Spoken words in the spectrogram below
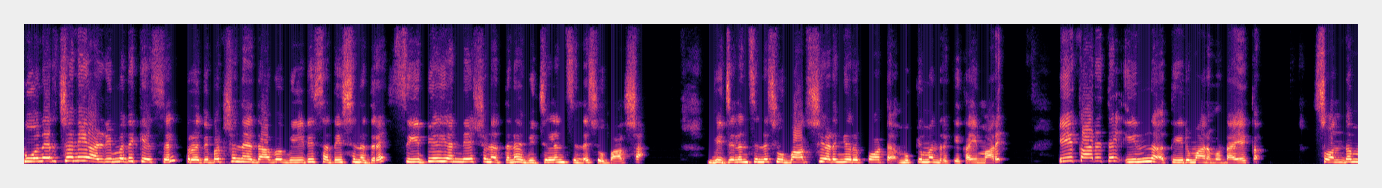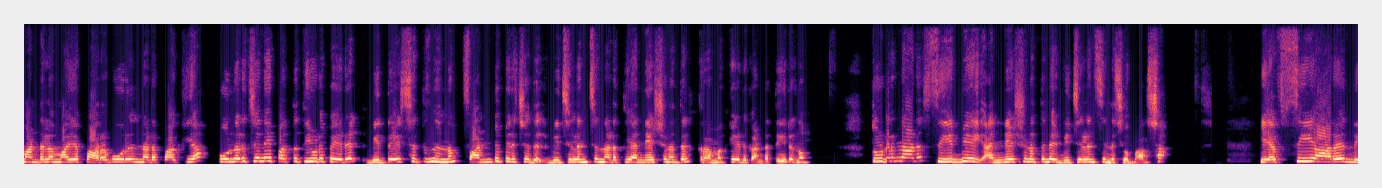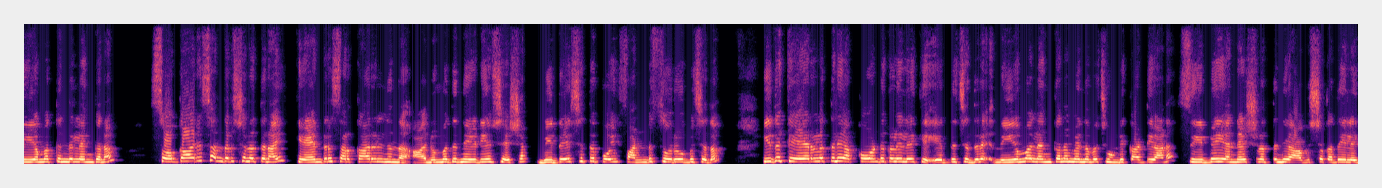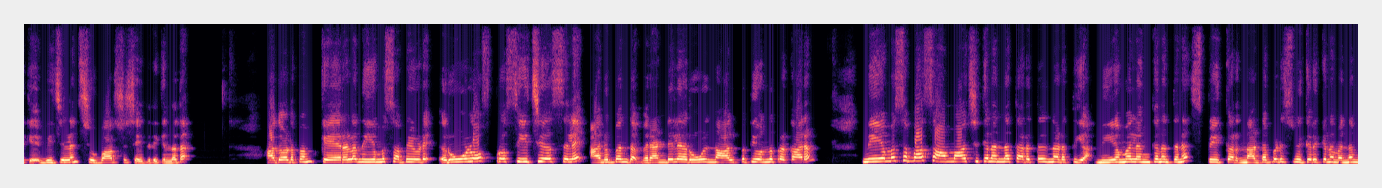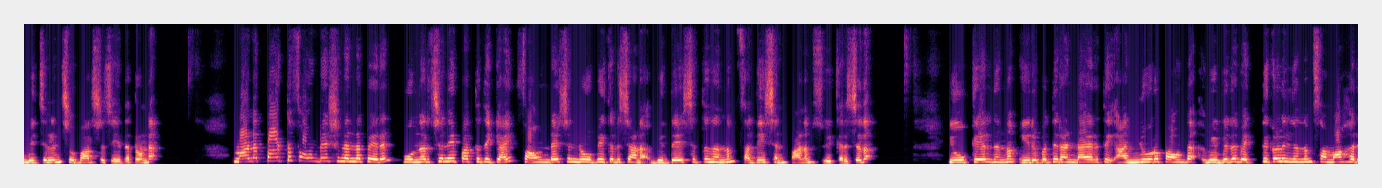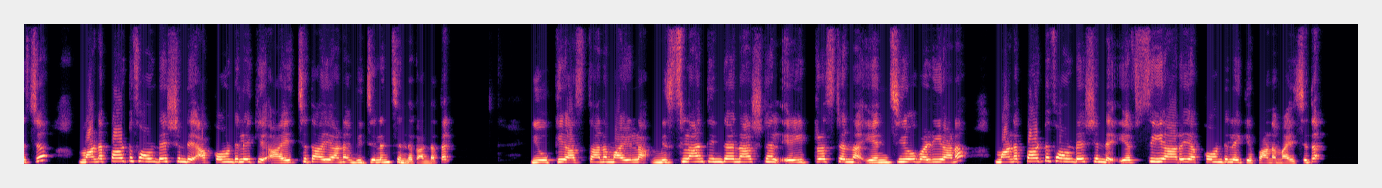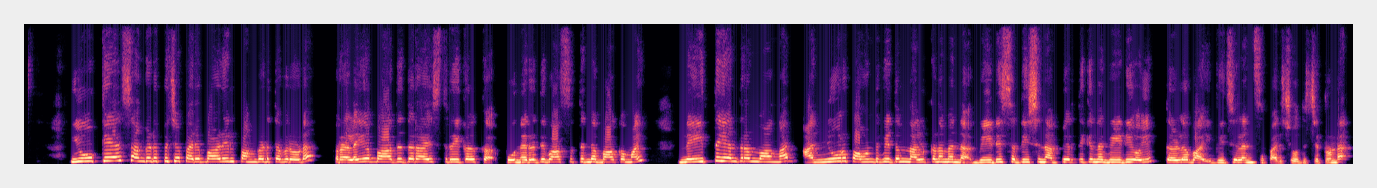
പുനർജനി അഴിമതി കേസിൽ പ്രതിപക്ഷ നേതാവ് വി ഡി സതീശനെതിരെ സി ബി ഐ അന്വേഷണത്തിന് വിജിലൻസിന്റെ ശുപാർശ. വിജിലൻസിന്റെ ശുപാർശയടങ്ങിയ റിപ്പോർട്ട് മുഖ്യമന്ത്രിക്ക് കൈമാറി. ഈ കാര്യത്തിൽ ഇന്ന് തീരുമാനമുണ്ടായേക്കാം. സ്വന്തം മണ്ഡലമായ പറവൂരിൽ നടപ്പാക്കിയ പുനർജനി പദ്ധതിയുടെ പേരിൽ വിദേശത്ത് നിന്നും ഫണ്ട് പിരിച്ചതിൽ വിജിലൻസ് നടത്തിയ അന്വേഷണത്തിൽ ക്രമക്കേട് കണ്ടെത്തിയിരുന്നു. തുടർന്നാണ് സി ബി ഐ അന്വേഷണത്തിന് വിജിലൻസിന്റെ ശുപാർശ. എഫ് സി ആർ എ നിയമത്തിന്റെ ലംഘനം സ്വകാര്യ സന്ദർശനത്തിനായി കേന്ദ്ര സർക്കാരിൽ നിന്ന് അനുമതി നേടിയ ശേഷം വിദേശത്ത് പോയി ഫണ്ട് സ്വരൂപിച്ചതും ഇത് കേരളത്തിലെ അക്കൗണ്ടുകളിലേക്ക് എത്തിച്ചതിലെ നിയമലംഘനം എന്നിവ ചൂണ്ടിക്കാട്ടിയാണ് സി ബി ഐ അന്വേഷണത്തിന്റെ ആവശ്യകതയിലേക്ക് വിജിലൻസ് ശുപാർശ ചെയ്തിരിക്കുന്നത്. അതോടൊപ്പം കേരള നിയമസഭയുടെ റൂൾ ഓഫ് പ്രൊസീജിയേഴ്സിലെ അനുബന്ധം രണ്ടിലെ റൂൾ നാൽപ്പത്തി ഒന്ന് പ്രകാരം നിയമസഭാ സാമാജികൻ എന്ന തരത്തിൽ നടത്തിയ നിയമലംഘനത്തിന് സ്പീക്കർ നടപടി സ്വീകരിക്കണമെന്നും വിജിലൻസ് ശുപാർശ ചെയ്തിട്ടുണ്ട്. മണപ്പാട്ട് ഫൗണ്ടേഷൻ എന്ന പേരിൽ പുനർജനി പദ്ധതിക്കായി ഫൗണ്ടേഷൻ രൂപീകരിച്ചാണ് വിദേശത്ത് നിന്നും സതീശൻ പണം സ്വീകരിച്ചത്. യു കെയിൽ നിന്നും ഇരുപത്തിരണ്ടായിരത്തി അഞ്ഞൂറ് പൗണ്ട് വിവിധ വ്യക്തികളിൽ നിന്നും സമാഹരിച്ച് മണപ്പാട്ട് ഫൗണ്ടേഷന്റെ അക്കൗണ്ടിലേക്ക് അയച്ചതായാണ് വിജിലൻസിന്റെ കണ്ടെത്തൽ. യു കെ ആസ്ഥാനമായുള്ള മിസ്ലാൻഡ് ഇന്റർനാഷണൽ എയ്ഡ് ട്രസ്റ്റ് എന്ന എൻ ജി ഒ വഴിയാണ് മണപ്പാട്ട് ഫൗണ്ടേഷന്റെ എഫ് സി ആർ ഐ അക്കൗണ്ടിലേക്ക് പണം അയച്ചത്. യു കെയിൽ സംഘടിപ്പിച്ച പരിപാടിയിൽ പങ്കെടുത്തവരോട് പ്രളയബാധിതരായ സ്ത്രീകൾക്ക് പുനരധിവാസത്തിന്റെ ഭാഗമായി നെയ്ത്ത് യന്ത്രം വാങ്ങാൻ അഞ്ഞൂറ് പൗണ്ട് വീതം നൽകണമെന്ന് വി ഡി സതീശൻ അഭ്യർത്ഥിക്കുന്ന വീഡിയോയും തെളിവായി വിജിലൻസ് പരിശോധിച്ചിട്ടുണ്ട്.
